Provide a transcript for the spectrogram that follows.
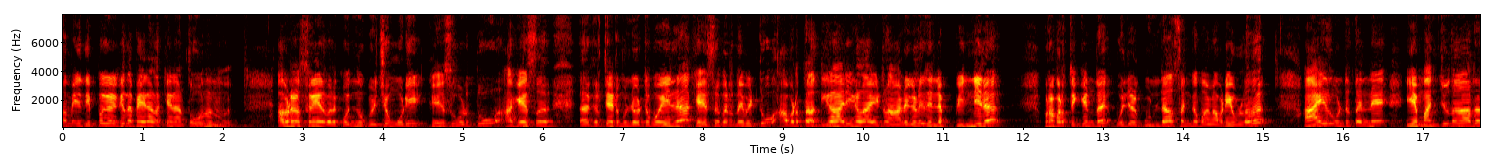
സമയത്ത് ഇപ്പോൾ കേൾക്കുന്ന പേര് അതൊക്കെയാണ് തോന്നുന്നത്. അവിടെ സ്ത്രീ അതുപോലെ കൊന്നു കുഴിച്ചു മൂടി കേസ് കൊടുത്തു. ആ കേസ് കൃത്യമായിട്ട് മുന്നോട്ട് പോയില്ല. കേസ് വെറുതെ വിട്ടു. അവിടുത്തെ അധികാരികളായിട്ടുള്ള ആളുകൾ ഇതിന്റെ പിന്നിൽ പ്രവർത്തിക്കുന്നത് വലിയൊരു ഗുണ്ടാ സംഘമാണ് അവിടെയുള്ളത്. ആയതുകൊണ്ട് തന്നെ ഈ മഞ്ജുനാഥ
